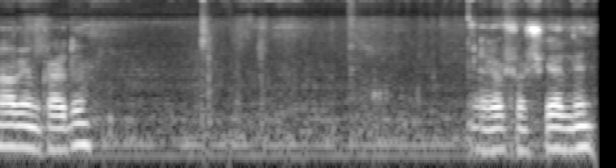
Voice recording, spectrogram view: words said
Ne yapıyorsun Kardo? Eloş hoş geldin.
